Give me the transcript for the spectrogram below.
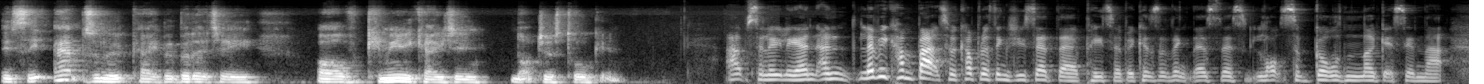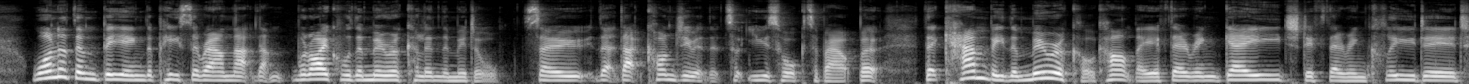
It's the absolute capability of communicating, not just talking. Absolutely. And and let me come back to a couple of things you said there, Peter, because I think there's there's lots of golden nuggets in that. One of them being the piece around that that what I call the miracle in the middle. So that that conduit that you talked about, but that can be the miracle, can't they? If they're engaged, if they're included,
